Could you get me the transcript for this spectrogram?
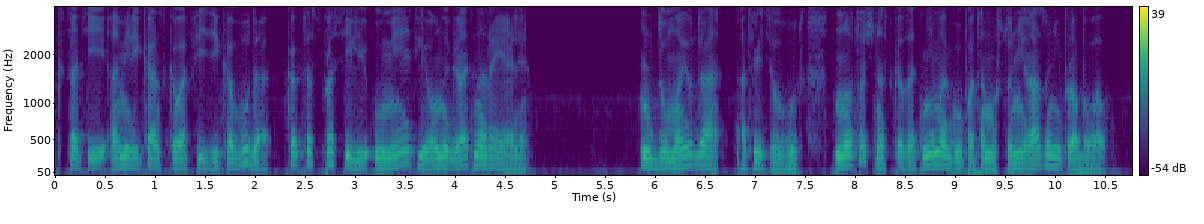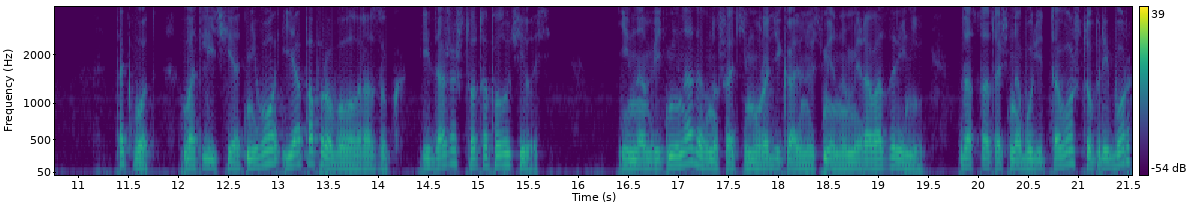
Кстати, американского физика Вуда как-то спросили, умеет ли он играть на рояле. «Думаю, да», — ответил Вуд, — «но точно сказать не могу, потому что ни разу не пробовал». Так вот, в отличие от него, я попробовал разок, и даже что-то получилось. И нам ведь не надо внушать ему радикальную смену мировоззрений, Достаточно будет того, что прибор,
